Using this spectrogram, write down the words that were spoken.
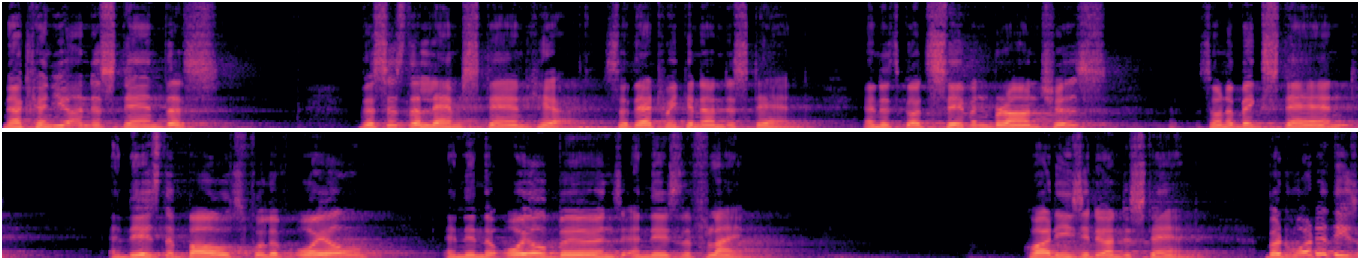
Now, can you understand this? This is the lampstand here, so that we can understand. And it's got seven branches, it's on a big stand, and there's the bowls full of oil, and then the oil burns, and there's the flame. Quite easy to understand. But what are these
